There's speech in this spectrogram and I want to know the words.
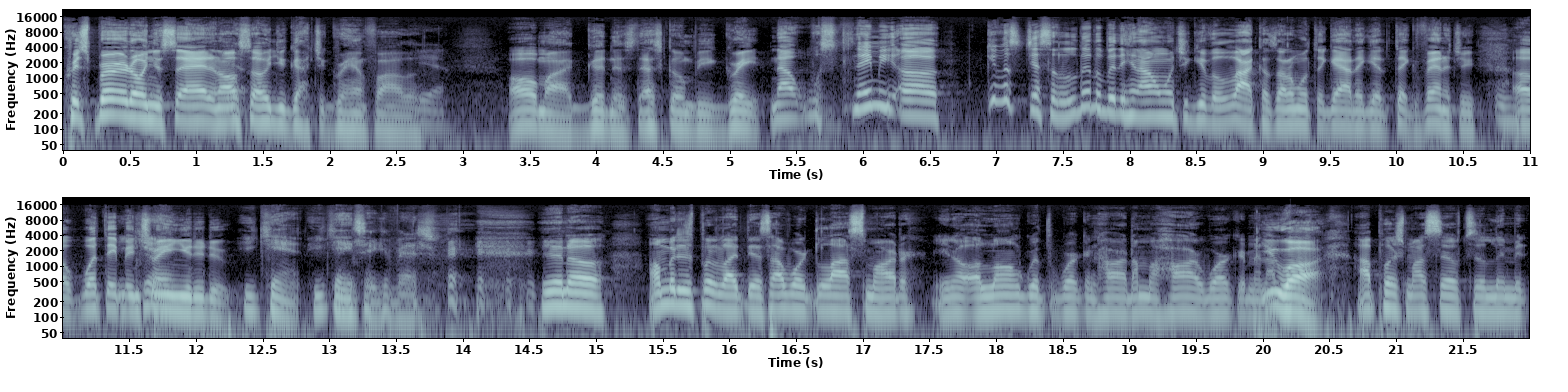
Chris Byrd on your side, and also you got your grandfather. Yeah. Oh my goodness, that's gonna be great. Now, name me, uh, give us just a little bit of hint. I don't want you to give a lot because I don't want the guy to get to take advantage of you. Uh, what they've been training you to do. He can't. He can't take advantage. you know, I'm gonna just put it like this. I worked a lot smarter. You know, along with working hard. I'm a hard worker, man. You I, are. I push myself to the limit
